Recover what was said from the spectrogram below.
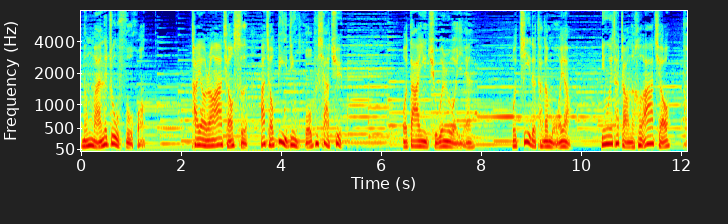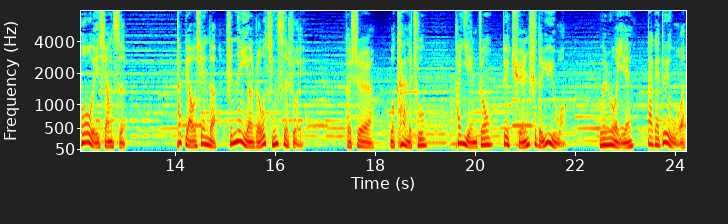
能瞒得住父皇，他要让阿乔死，阿乔必定活不下去。我答应娶温若言，我记得她的模样，因为她长得和阿乔颇为相似。她表现的是那样柔情似水，可是我看得出，她眼中对权势的欲望。温若言大概对我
